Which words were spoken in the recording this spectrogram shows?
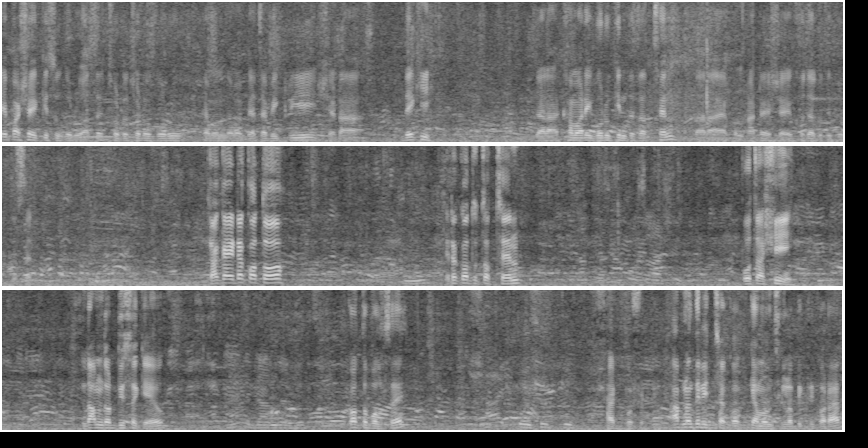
এই পাশে কিছু গরু আছে, ছোট ছোট গরু কেমন দামে বেচা বিক্রি, সেটা দেখি। যারা খামারি গরু কিনতে চাচ্ছেন, তারা এখন হাটে এসে খোঁজাখুঁজি করতেছেন। টাকা এটা কত? এটা কত চাচ্ছেন? পঁচাশি। দাম দর দিছে কেউ? কত বলছে? ষাট পঁয়ষট্টি। আপনাদের ইচ্ছা কেমন ছিল বিক্রি করার?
